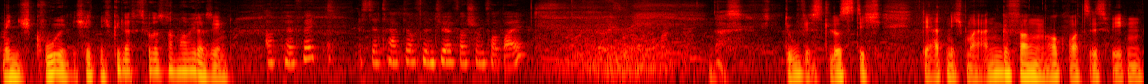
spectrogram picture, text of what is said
Mensch, cool. Ich hätte nicht gedacht, dass wir uns nochmal wiedersehen. Ah, perfekt. Ist der Tag der offenen Tür etwa schon vorbei? Das, du bist lustig. Der hat nicht mal angefangen. Hogwarts ist wegen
